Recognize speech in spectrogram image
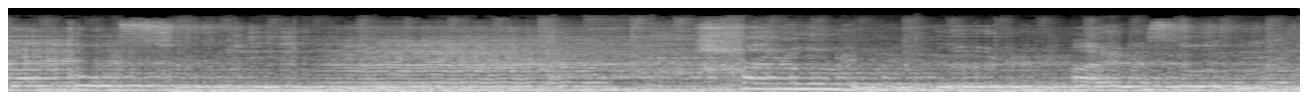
꼭꼭 숨긴 하늘을 알수 있게.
